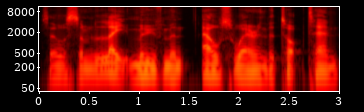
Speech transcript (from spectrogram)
So there was some late movement elsewhere in the top 10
